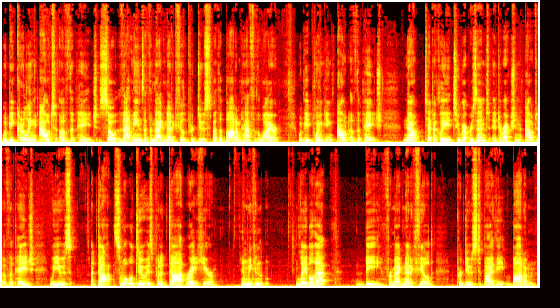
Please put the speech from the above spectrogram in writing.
would be curling out of the page. So that means that the magnetic field produced by the bottom half of the wire would be pointing out of the page. Now, typically, to represent a direction out of the page, we use a dot. So what we'll do is put a dot right here, and we can label that B for magnetic field produced by the bottom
